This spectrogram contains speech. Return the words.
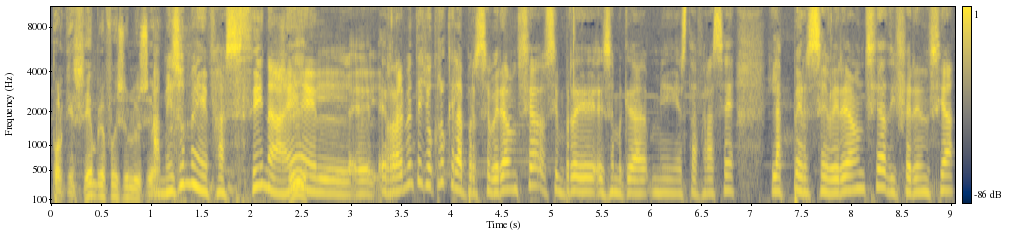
porque siempre fue su ilusión. A mí eso me fascina, Sí. ¿eh? El- el- realmente yo creo que la perseverancia, siempre se me queda a mí esta frase, la perseverancia diferencia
